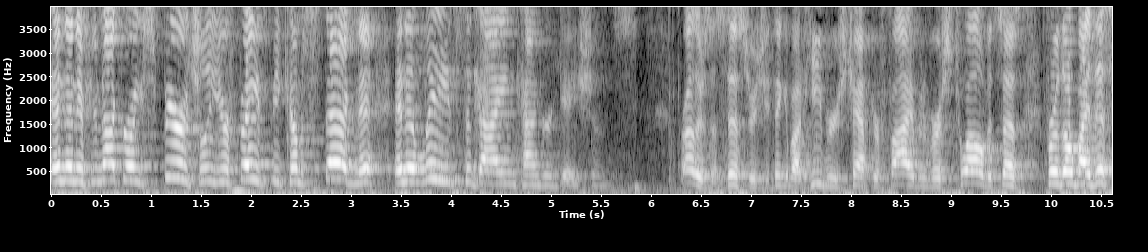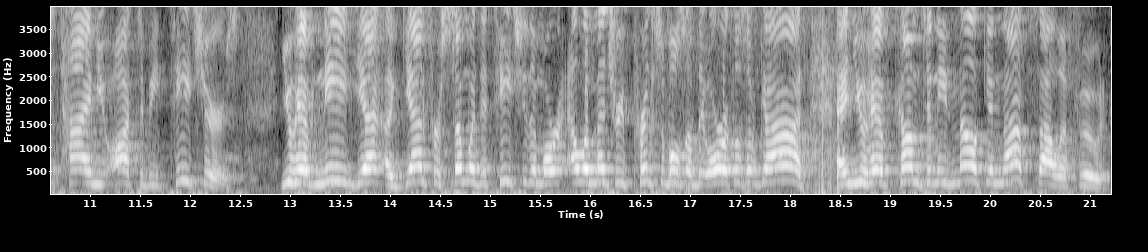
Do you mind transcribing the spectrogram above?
And then if you're not growing spiritually, your faith becomes stagnant and it leads to dying congregations. Brothers and sisters, you think about Hebrews chapter 5 and verse 12, it says, For though by this time you ought to be teachers, you have need yet again for someone to teach you the more elementary principles of the oracles of God. And you have come to need milk and not solid food.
